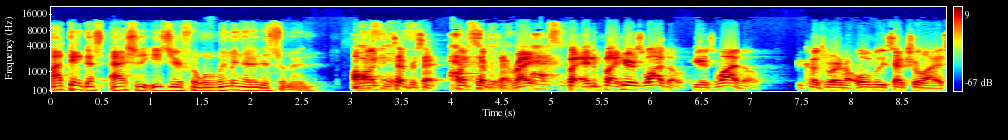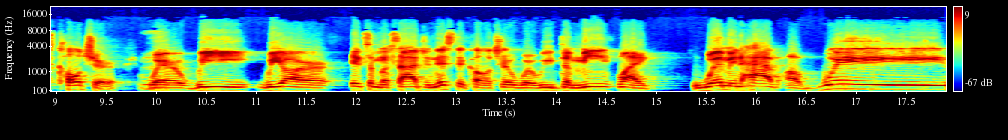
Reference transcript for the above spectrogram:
I think that's actually easier for women than it is for men. hundred ten percent, hundred ten percent, right? Absolutely. But and but here's why though. Here's why though. Because we're in an overly sexualized culture mm-hmm. where we we are. It's a misogynistic culture where we demean like women have a way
